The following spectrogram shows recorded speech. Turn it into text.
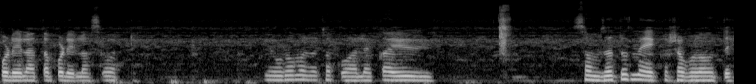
पडेल आता पडेल असं वाटते एवढं मला थकवा आहे काही समजतच नाही कशामुळं होते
